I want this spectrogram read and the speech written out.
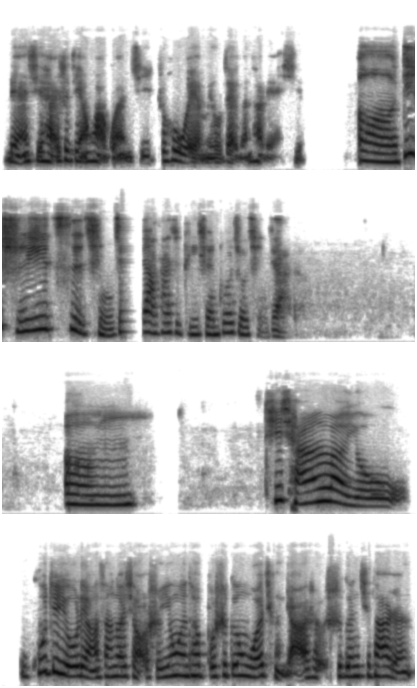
联系还是电话关机，之后我也没有再跟他联系。呃，第十一次请假他是提前多久请假的？嗯，提前了有。我估计有两三个小时，因为他不是跟我请假，是是跟其他人。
